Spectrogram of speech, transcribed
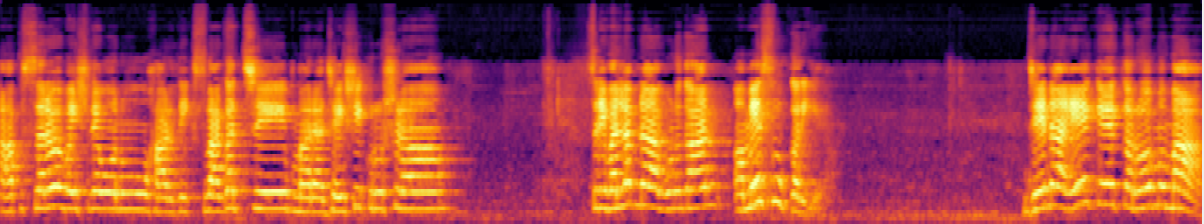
આપ સર્વ વૈષ્ણવોનું હાર્દિક સ્વાગત છે. મારા જય શ્રી કૃષ્ણ. શ્રી વલ્લભના ગુણગાન અમે શું કરીએ? જેના એક એક રોમમાં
